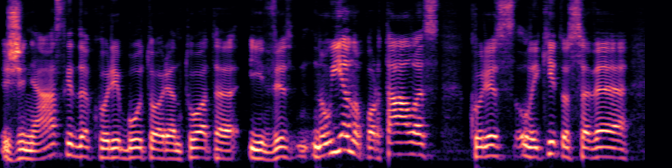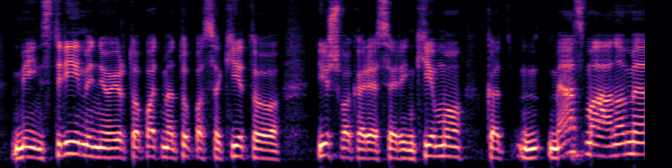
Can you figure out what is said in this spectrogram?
žiniasklaida, kuri būtų orientuota į vis, naujienų portalas, kuris laikytų save mainstreaminiu ir tuo pat metu pasakytų išvakarėse rinkimų, kad mes manome,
